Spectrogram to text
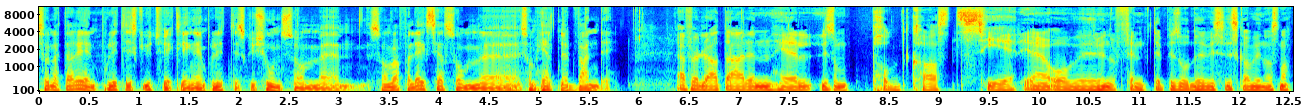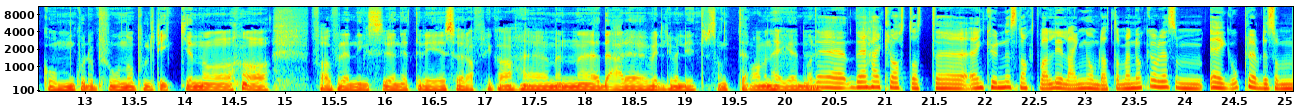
Sånn at det er en politisk utvikling, en politisk diskusjon som, som i hvert fall jeg ser som, som helt nødvendig. Jeg føler at det er en hel liksom, podkastserie over 150 episoder hvis vi skal begynne å snakke om korrupsjon og politikken og, og fagforeningsuenigheter i Sør-Afrika. Eh, men eh, det er et veldig veldig interessant tema. Men Hege, du... Det, det, er helt klart at uh, En kunne snakket veldig lenge om dette, men noe av det som jeg opplevde som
